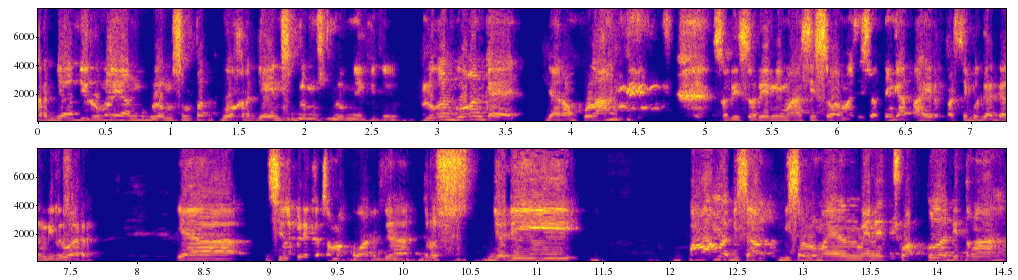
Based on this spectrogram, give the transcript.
kerjaan di rumah yang belum sempet gua kerjain sebelum sebelumnya gitu. Dulu kan gua kan kayak jarang pulang. Sorry sorry ini mahasiswa mahasiswa tingkat akhir pasti begadang di luar. Ya sih lebih dekat sama keluarga. Terus jadi paham lah bisa bisa lumayan manage waktu lah di tengah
